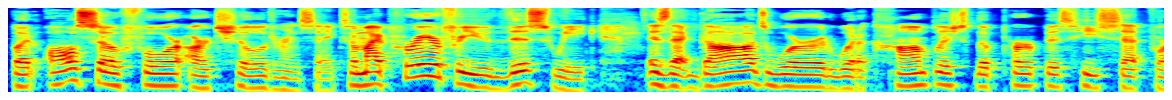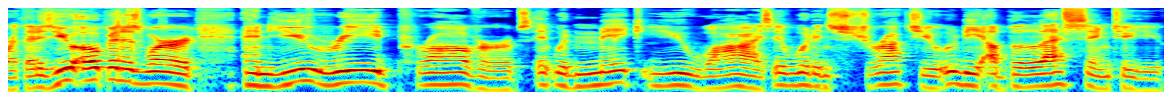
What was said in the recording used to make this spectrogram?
but also for our children's sake. So, my prayer for you this week is that God's word would accomplish the purpose he set forth. That as you open his word and you read Proverbs, it would make you wise. It would instruct you. It would be a blessing to you.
